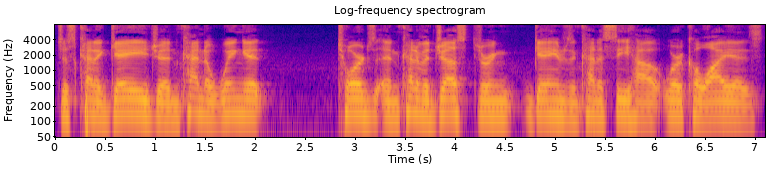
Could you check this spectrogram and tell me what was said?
just kind of gauge and kind of wing it towards and kind of adjust during games and kind of see how where Kawhi is.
